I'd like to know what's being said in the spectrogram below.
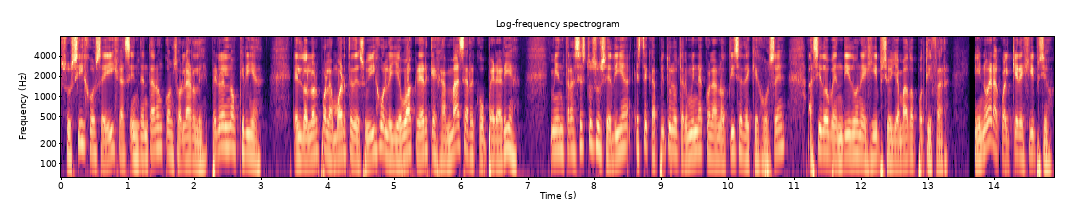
Sus hijos e hijas intentaron consolarle, pero él no quería. El dolor por la muerte de su hijo le llevó a creer que jamás se recuperaría. Mientras esto sucedía, este capítulo termina con la noticia de que José ha sido vendido a un egipcio llamado Potifar. Y no era cualquier egipcio,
